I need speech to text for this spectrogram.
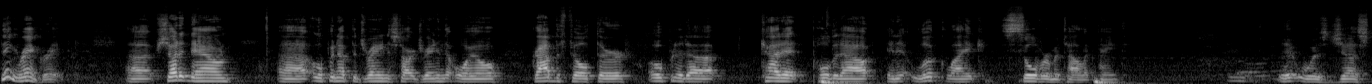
Thing ran great. Uh, shut it down, uh, open up the drain to start draining the oil, grab the filter, opened it up, cut it, pulled it out, and it looked like silver metallic paint. It was just,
